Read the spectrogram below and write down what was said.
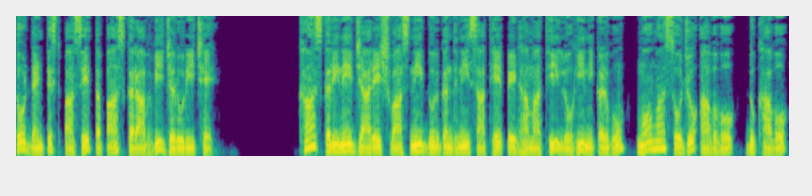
તો ડેન્ટિસ્ટ પાસે તપાસ કરાવવી જરૂરી છે. ખાસ કરીને જ્યારે શ્વાસની દુર્ગંધની સાથે પેઢામાંથી લોહી નીકળવું, મોંમાં સોજો આવવો, દુખાવો,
